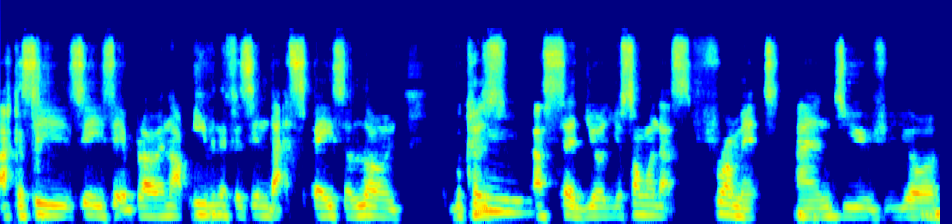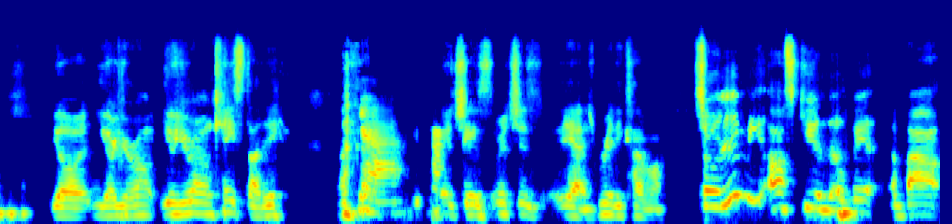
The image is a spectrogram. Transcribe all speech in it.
I can see see see it blowing up, even if it's in that space alone. Because Mm. as I said, you're you're someone that's from it, and you you're you're you're your own you're your own case study, Yeah, which is which is yeah, it's really clever. So let me ask you a little bit about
